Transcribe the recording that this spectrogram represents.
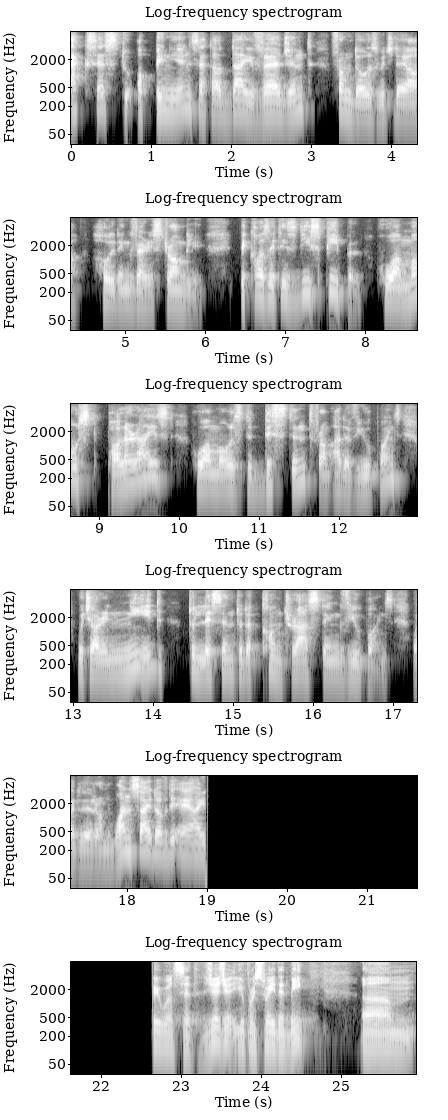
access to opinions that are divergent from those which they are holding very strongly. Because it is these people who are most polarized, who are most distant from other viewpoints, which are in need to listen to the contrasting viewpoints, whether they're on one side of the AI. Very well said. Gege, you persuaded me um,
